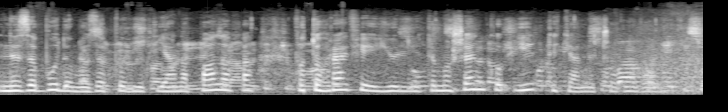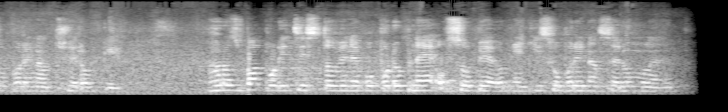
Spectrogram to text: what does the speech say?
«Не забудемо заповіт Яна Палаха», фотографії Юлії Тимошенко і Тетяни Чорнової. свободи на три роки. Грозба Hrozba policistovi nebo podobné osobě odnětí svobody na sedm let.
